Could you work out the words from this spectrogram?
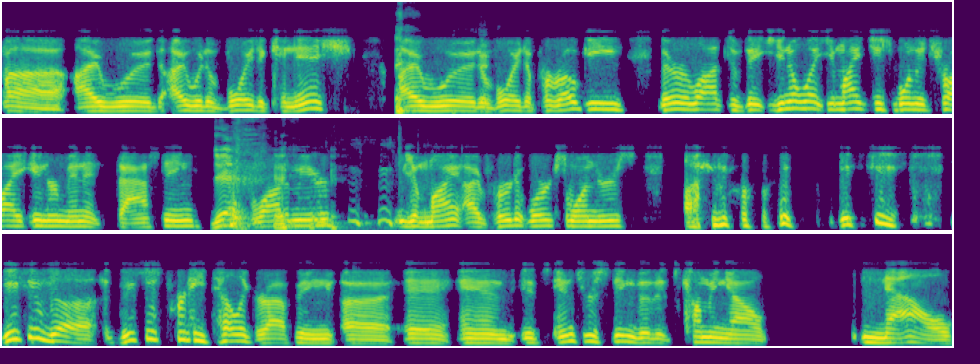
Uh, I would I would avoid a knish. I would avoid a pierogi. There are lots of things. You know what? You might just want to try intermittent fasting, yeah. Vladimir. you might. I've heard it works wonders. this is this is uh this is pretty telegraphing, uh, and it's interesting that it's coming out now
